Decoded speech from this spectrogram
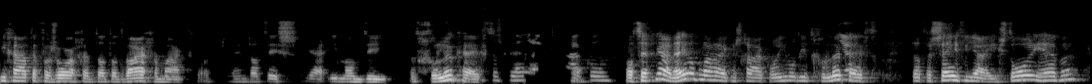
die gaat ervoor zorgen dat dat waargemaakt wordt. En dat is ja, iemand die het geluk heeft. Dat is een belangrijke schakel. Wat zeg ja, een hele belangrijke schakel. Iemand die het geluk heeft dat we zeven jaar historie hebben.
